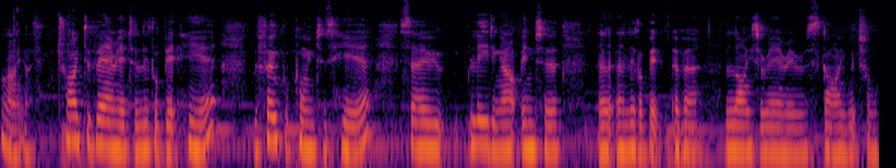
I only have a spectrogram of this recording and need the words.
Right, I tried to vary it a little bit here the focal point is here, so leading up into a, a little bit of a lighter area of sky which will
